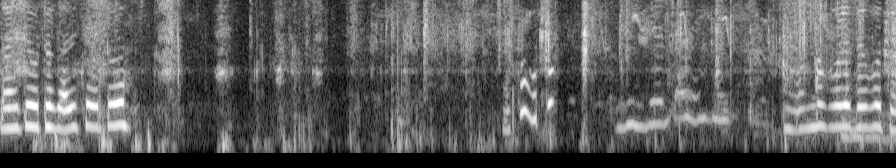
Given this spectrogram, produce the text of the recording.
গাড়িতে ওঠো গাড়িতে ওঠো। ওঠো ওঠো। বন্ধ করে দেবো তো।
